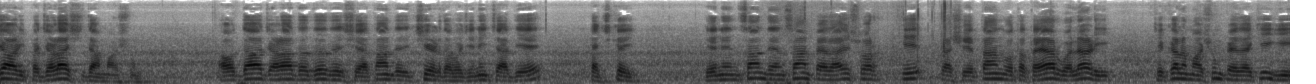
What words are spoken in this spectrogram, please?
ژاړي، په ژړا شي دا ماشوم او دا ژړا د ده د شیطان د چېړ د وجې نۀ چا دی ټچ کړی یعنې انسان د انسان پیدایش وخت کښې دا شیطان ورته تیار ولاړي چې کله ماشوم پیدا کېږي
